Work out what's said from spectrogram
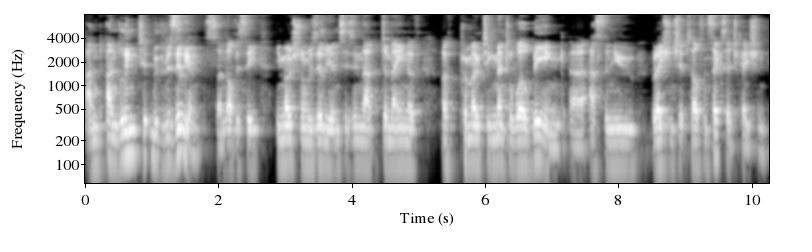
and and linked it with resilience. And obviously, emotional resilience is in that domain of of promoting mental well-being uh, as the new relationships, health, and sex education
